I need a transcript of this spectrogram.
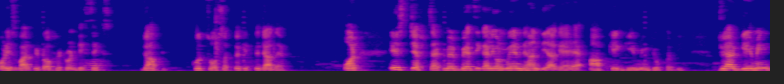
और इस बार के टॉप है ट्वेंटी सिक्स जो आप खुद सोच सकते हो कितने ज़्यादा है। और इस चिप सेट में बेसिकली और मेन ध्यान दिया गया है आपके गेमिंग के ऊपर भी। जो यार गेमिंग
